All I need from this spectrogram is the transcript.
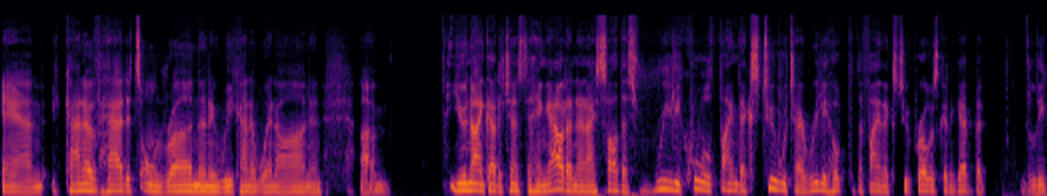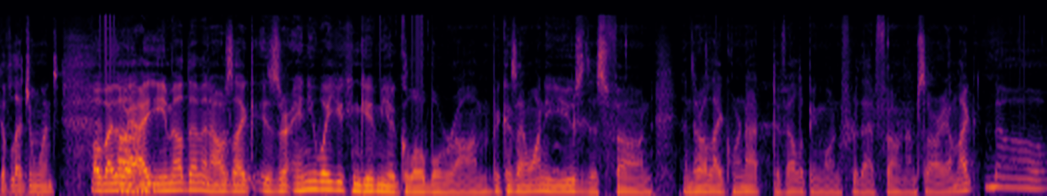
and it kind of had its own run, and we kind of went on, and um, you and I got a chance to hang out, and then I saw this really cool Find X2, which I really hoped that the Find X2 Pro was going to get, but the League of Legend ones. Oh, by the way, I Um, emailed them and I was like, "Is there any way you can give me a global ROM because I want to use this phone?" And they're like, "We're not developing one for that phone. I'm sorry." I'm like, "No."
